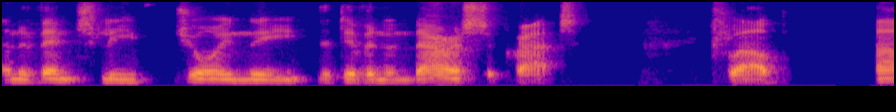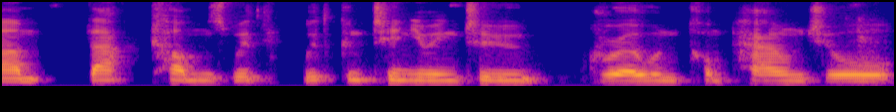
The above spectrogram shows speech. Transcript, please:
and eventually join the, the dividend aristocrat club. Um, that comes with with continuing to grow and compound your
